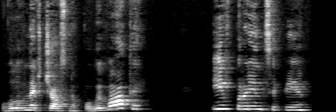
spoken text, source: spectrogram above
головне вчасно поливати. І, в принципі,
